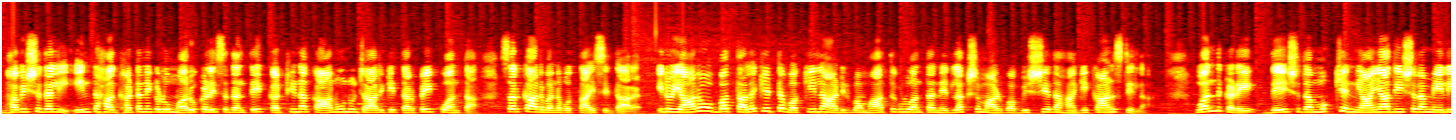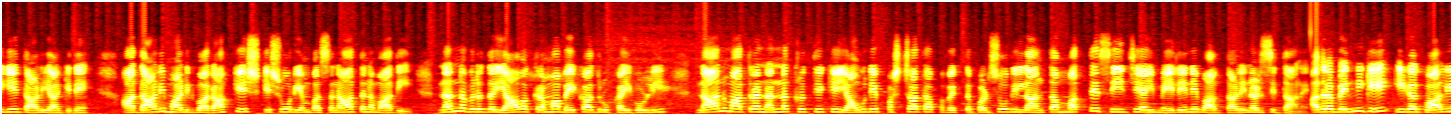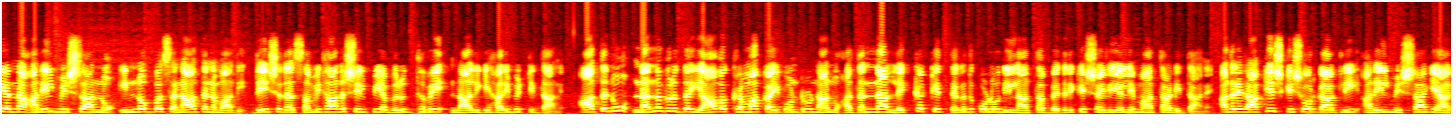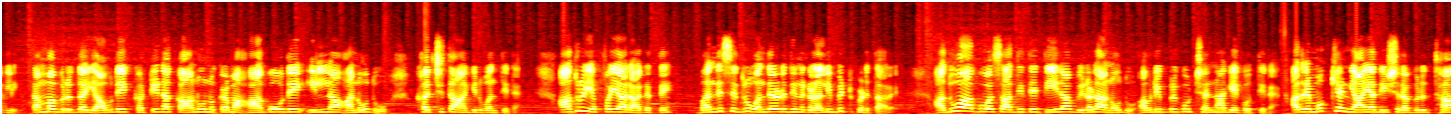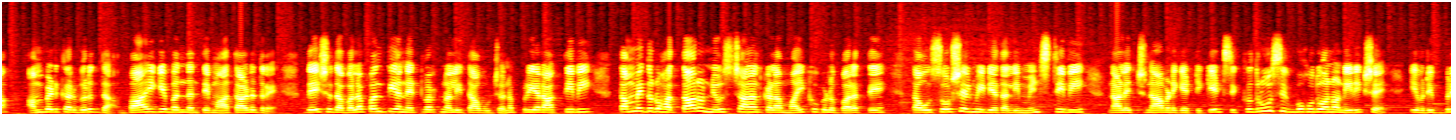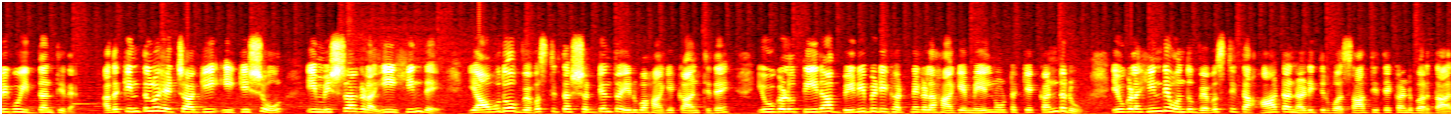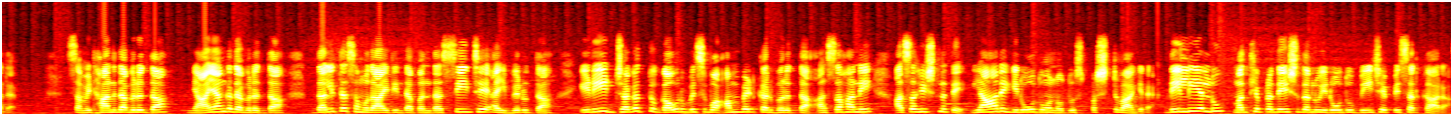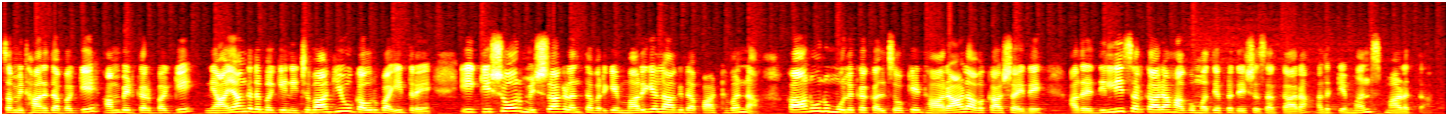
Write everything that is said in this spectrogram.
ಭವಿಷ್ಯದಲ್ಲಿ ಇಂತಹ ಘಟನೆಗಳು ಮರುಕಳಿಸದಂತೆ ಕಠಿಣ ಕಾನೂನು ಜಾರಿಗೆ ತರಬೇಕು ಅಂತ ಸರ್ಕಾರವನ್ನು ಒತ್ತಾಯಿಸಿದ್ದಾರೆ. ಇದು ಯಾರೋ ಒಬ್ಬ ತಲೆಕೆಟ್ಟ ವಕೀಲ ಆಡಿರುವ ಮಾತುಗಳು ಅಂತ ನಿರ್ಲಕ್ಷ್ಯ ಮಾಡುವ ವಿಷಯದ ಹಾಗೆ ಕಾಣಿಸ್ತಿಲ್ಲ. ಒಂದ್ ಕಡೆ ದೇಶದ ಮುಖ್ಯ ನ್ಯಾಯಾಧೀಶರ ಮೇಲೆಯೇ ದಾಳಿಯಾಗಿದೆ. ಆ ದಾಳಿ ಮಾಡಿರುವ ರಾಕೇಶ್ ಕಿಶೋರ್ ಎಂಬ ಸನಾತನವಾದಿ, ನನ್ನ ವಿರುದ್ಧ ಯಾವ ಕ್ರಮ ಬೇಕಾದರೂ ಕೈಗೊಳ್ಳಿ. ನಾನು ಮಾತ್ರ ನನ್ನ ಕೃತ್ಯಕ್ಕೆ ಯಾವುದೇ ಪಶ್ಚಾತ್ತಾಪ ವ್ಯಕ್ತಪಡಿಸೋದಿಲ್ಲ ಅಂತ ಮತ್ತೆ ಸಿಜೆಐ ಮೇಲೇನೆ ವಾಗ್ದಾಳಿ ನಡೆಸಿದ್ದಾನೆ. ಅದರ ಬೆನ್ನಿಗೆ ಈಗ ಗ್ವಾಲಿಯರ್ನ ಅನಿಲ್ ಮಿಶ್ರಾ ಅನ್ನೋ ಇನ್ನೊಬ್ಬ ಸನಾತನವಾದಿ ದೇಶದ ಸಂವಿಧಾನ ಶಿಲ್ಪಿಯ ವಿರುದ್ಧವೇ ನಾಲಿಗೆ ಹರಿಬಿಟ್ಟಿದ್ದಾನೆ. ಆತನು ನನ್ನ ವಿರುದ್ಧ ಯಾವ ಕ್ರಮ ಕೈಗೊಂಡ್ರೂ ನಾನು ಅದನ್ನ ಲೆಕ್ಕಕ್ಕೆ ತೆಗೆದುಕೊಳ್ಳೋದಿಲ್ಲ ಅಂತ ಬೆದರಿಕೆ ಶೈಲಿಯಲ್ಲೇ ಮಾತಾಡಿದ್ದಾನೆ. ಆದರೆ ಕಿಶೋರ್ಗಾಗ್ಲಿ, ಅನಿಲ್ ಮಿಶ್ರಾಗೆ ಆಗ್ಲಿ, ತಮ್ಮ ವಿರುದ್ಧ ಯಾವುದೇ ಕಠಿಣ ಕಾನೂನು ಕ್ರಮ ಆಗೋದೇ ಇಲ್ಲ ಅನ್ನೋದು ಖಚಿತ ಆಗಿರುವಂತಿದೆ. ಆದರೂ ಎಫ್ಐಆರ್ ಆಗತ್ತೆ? ಬಂಧಿಸಿದ್ರು ಒಂದೆರಡು ದಿನಗಳಲ್ಲಿ ಬಿಟ್ಟು ಬಿಡ್ತಾರೆ ಅದು ಆಗುವ ಸಾಧ್ಯತೆ ತೀರಾ ವಿರಳ ಅನ್ನೋದು ಅವರಿಬ್ಬರಿಗೂ ಚೆನ್ನಾಗೇ ಗೊತ್ತಿದೆ. ಆದರೆ ಮುಖ್ಯ ನ್ಯಾಯಾಧೀಶರ ವಿರುದ್ಧ, ಅಂಬೇಡ್ಕರ್ ವಿರುದ್ಧ ಬಾಯಿಗೆ ಬಂದಂತೆ ಮಾತಾಡಿದ್ರೆ ದೇಶದ ಬಲಪಂಥೀಯ ನೆಟ್ವರ್ಕ್ನಲ್ಲಿ ತಾವು ಜನಪ್ರಿಯರಾಗ್ತೀವಿ. ತಮ್ಮೆದುರು ಹತ್ತಾರು ನ್ಯೂಸ್ ಚಾನೆಲ್ಗಳ ಮೈಕುಗಳು ಬರುತ್ತೆ. ತಾವು ಸೋಷಿಯಲ್ ಮೀಡಿಯಾದಲ್ಲಿ ಮಿಂಚ್ತೀವಿ. ನಾಳೆ ಚುನಾವಣೆಗೆ ಟಿಕೆಟ್ ಸಿಕ್ಕಿದ್ರೂ ಸಿಗಬಹುದು ಅನ್ನೋ ನಿರೀಕ್ಷೆ ಇವರಿಬ್ಬರಿಗೂ ಇದ್ದಂತಿದೆ. ಅದಕ್ಕಿಂತಲೂ ಹೆಚ್ಚಾಗಿ ಈ ಕಿಶೋರ್, ಈ ಮಿಶ್ರಾಗಳ ಈ ಹಿಂದೆ ಯಾವುದೋ ವ್ಯವಸ್ಥಿತ ಷಡ್ಯಂತ್ರ ಇರುವ ಹಾಗೆ ಕಾಣ್ತಿದೆ. ಇವುಗಳು ತೀರಾ ಬಿಡಿ ಬಿಡಿ ಘಟನೆಗಳ ಹಾಗೆ ಮೇಲ್ನೋಟಕ್ಕೆ ಕಂಡರೂ ಇವುಗಳ ಹಿಂದೆ ಒಂದು ವ್ಯವಸ್ಥಿತ ಆಟ ನಡೀತಿರುವ ಸಾಧ್ಯತೆ ಕಂಡುಬರ್ತಾ ಇದೆ. ಸಂವಿಧಾನದ ವಿರುದ್ಧ, ನ್ಯಾಯಾಂಗದ ವಿರುದ್ಧ, ದಲಿತ ಸಮುದಾಯದಿಂದ ಬಂದ ಸಿಜೆಐ ವಿರುದ್ಧ, ಇಡೀ ಜಗತ್ತು ಗೌರವಿಸುವ ಅಂಬೇಡ್ಕರ್ ವಿರುದ್ಧ ಅಸಹನೆ, ಅಸಹಿಷ್ಣುತೆ ಯಾರಿಗಿರೋದು ಅನ್ನೋದು ಸ್ಪಷ್ಟವಾಗಿದೆ. ದಿಲ್ಲಿಯಲ್ಲೂ, ಮಧ್ಯಪ್ರದೇಶದಲ್ಲೂ ಇರೋದು ಬಿಜೆಪಿ ಸರ್ಕಾರ. ಸಂವಿಧಾನದ ಬಗ್ಗೆ, ಅಂಬೇಡ್ಕರ್ ಬಗ್ಗೆ, ನ್ಯಾಯಾಂಗದ ಬಗ್ಗೆ ನಿಜವಾಗಿಯೂ ಗೌರವ ಇದ್ರೆ ಈ ಕಿಶೋರ್ ಮಿಶ್ರಾಗಳಂತವರಿಗೆ ಮರೆಯಲಾಗದ ಪಾಠವನ್ನ ಕಾನೂನು ಮೂಲಕ ಕಲಿಸೋಕೆ ಧಾರಾಳ ಅವಕಾಶ ಇದೆ. ಆದರೆ ದಿಲ್ಲಿ ಸರ್ಕಾರ ಹಾಗೂ ಮಧ್ಯಪ್ರದೇಶ ಸರ್ಕಾರ ಅದಕ್ಕೆ ಮನ್ಸ್ ಮಾಡತ್ತಾ?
